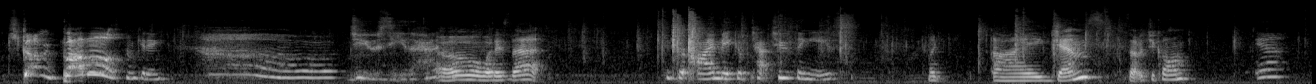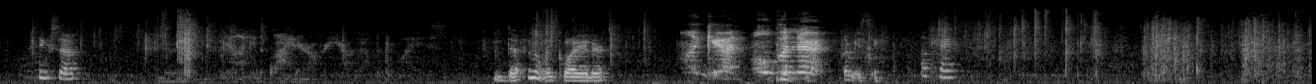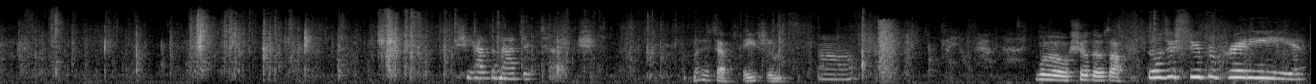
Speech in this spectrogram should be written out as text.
It's got me bubbles. I'm kidding. Do you see that? Oh, what is that? These are eye makeup tattoo thingies. Like eye gems? Is that what you call them? Yeah, I think so. I feel like it's quieter over here without the boys. Definitely quieter. I can't open it. Let me see. Okay. She has a magic touch. I just have patience. Uh, I don't have that. Whoa, show those off. Those are super pretty.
